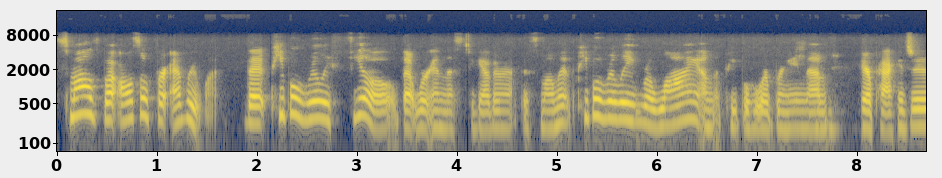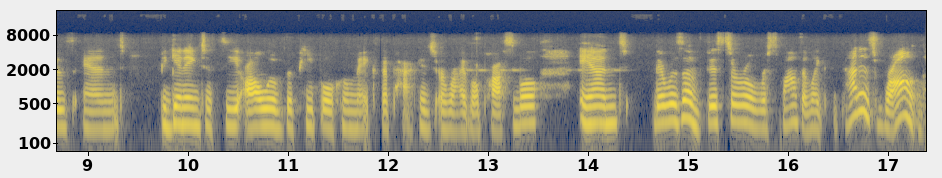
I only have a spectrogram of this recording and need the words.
Smalls, but also for everyone. That people really feel that we're in this together at this moment. People really rely on the people who are bringing them their packages and beginning to see all of the people who make the package arrival possible. And there was a visceral response of like, that is wrong.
